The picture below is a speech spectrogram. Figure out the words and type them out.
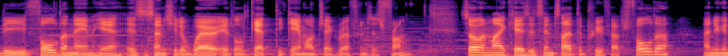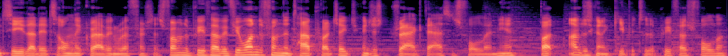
the folder name here is essentially where it'll get the game object references from. So in my case, it's inside the prefabs folder. And you can see that it's only grabbing references from the prefab. If you want it from the entire project, you can just drag the assets folder in here. But I'm just going to keep it to the prefabs folder.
